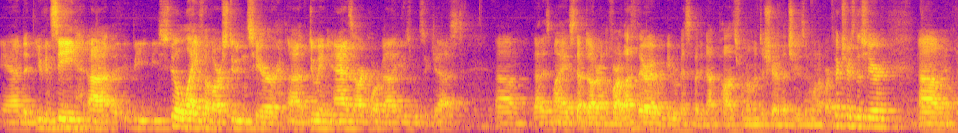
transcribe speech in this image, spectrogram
And you can see uh, the, the still life of our students here uh, doing as our core values would suggest. Um, that is my stepdaughter on the far left there. I would be remiss if I did not pause for a moment to share that she is in one of our pictures this year. Um,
